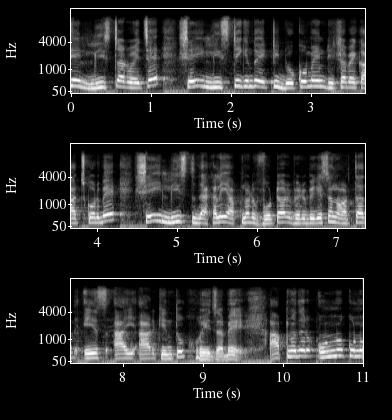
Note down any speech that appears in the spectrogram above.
যে লিস্টটা রয়েছে, সেই লিস্টটি কিন্তু একটি ডকুমেন্ট হিসাবে কাজ করবে। সেই লিস্ট দেখালেই আপনার ভোটার ভেরিফিকেশন অর্থাৎ এসআইআর কিন্তু হয়ে যাবে। আপনাদের অন্য কোনো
